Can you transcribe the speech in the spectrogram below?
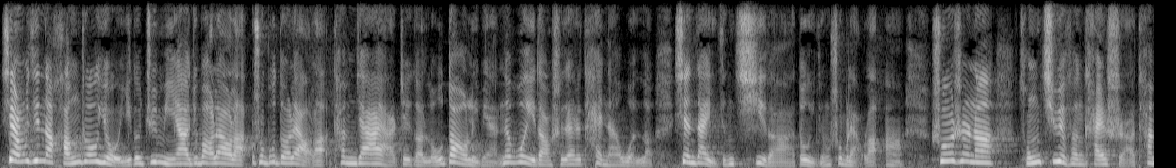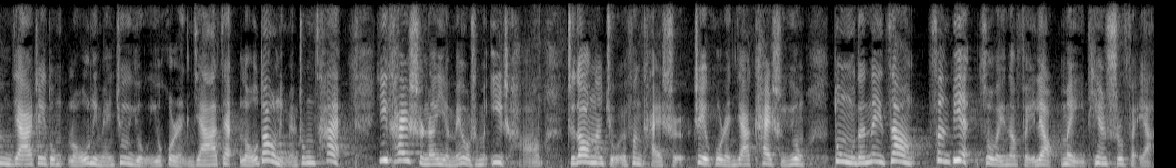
现如今呢，杭州有一个居民啊，就爆料了，说不得了了，他们家呀，这个楼道里面那味道实在是太难闻了，现在已经气的啊，都已经受不了了啊。说是呢，从七月份开始啊，他们家这栋楼里面就有一户人家在楼道里面种菜，一开始呢也没有什么异常，直到呢九月份开始，这户人家开始用动物的内脏粪便作为呢肥料，每天施肥啊。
